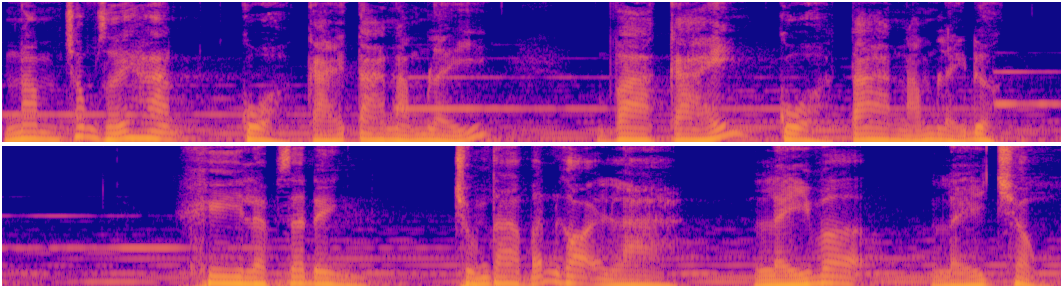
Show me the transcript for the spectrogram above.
nằm trong giới hạn của cái ta nắm lấy và cái của ta nắm lấy được. Khi lập gia đình, chúng ta vẫn gọi là lấy vợ, lấy chồng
